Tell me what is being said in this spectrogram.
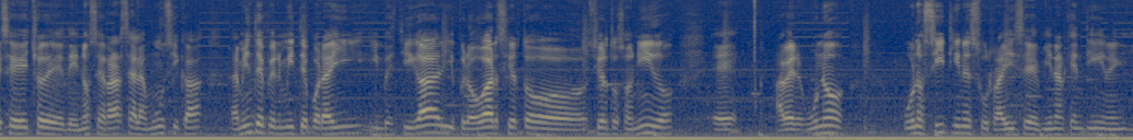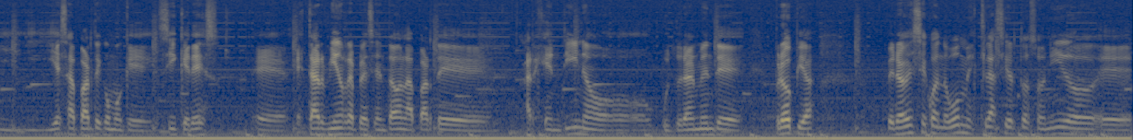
ese hecho de, no cerrarse a la música también te permite por ahí investigar y probar cierto, cierto sonido. Eh, a ver, uno, uno sí tiene sus raíces bien argentinas y, y esa parte como que sí querés eh, estar bien representado en la parte argentina o, culturalmente propia. Pero a veces cuando vos mezclas ciertos sonidos eh,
